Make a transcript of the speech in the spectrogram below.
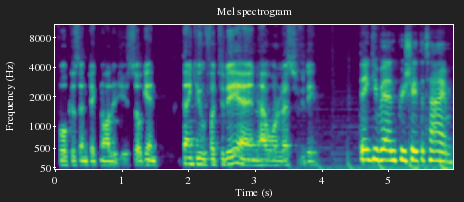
focused on technology. So again, thank you for today and have a wonderful rest of your day. Thank you, Vin. Appreciate the time.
